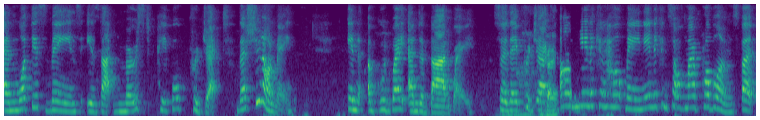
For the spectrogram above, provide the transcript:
and what this means is that most people project their shit on me in a good way and a bad way. So they project, okay. oh, Nina can help me. Nina can solve my problems. But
